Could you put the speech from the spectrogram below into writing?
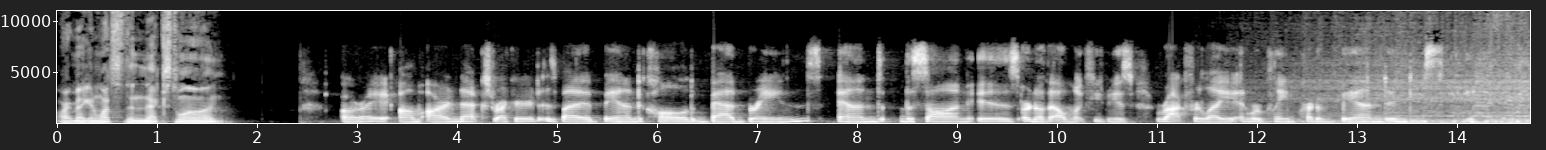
All right, Megan, what's the next one? All right. Um, our next record is by a band called Bad Brains, and the song is, or no, the album, excuse me, is Rock for Light, and we're playing part of Banned in DC.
